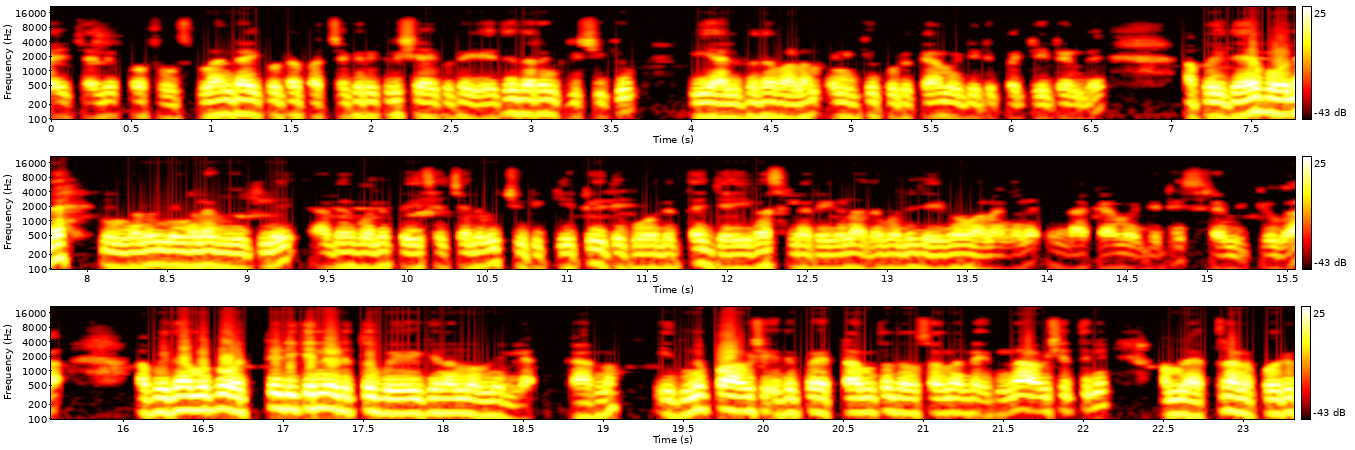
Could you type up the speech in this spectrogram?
അയച്ചാൽ ഇപ്പോൾ ഫ്രൂട്ട്സ് പ്ലാന്റ് ആയിക്കോട്ടെ പച്ചക്കറി കൃഷി ആയിക്കോട്ടെ ഏത് തരം കൃഷിക്കും ഈ അത്ഭുത വളം എനിക്ക് കൊടുക്കാൻ വേണ്ടിയിട്ട് പറ്റിയിട്ടുണ്ട്. അപ്പോൾ ഇതേപോലെ നിങ്ങളും നിങ്ങളെ വീട്ടിൽ അതേപോലെ പൈസ ചെലവ് ചുരുക്കിയിട്ട് ഇതുപോലത്തെ ജൈവ സ്ലറികൾ അതേപോലെ ജൈവ വളങ്ങൾ ഉണ്ടാക്കാൻ വേണ്ടിയിട്ട് ശ്രമിക്കുക. അപ്പോൾ ഇത് നമുക്ക് ഒറ്റടിക്കന്നെ എടുത്ത് ഉപയോഗിക്കണം എന്നൊന്നുമില്ല. കാരണം ഇന്നിപ്പോൾ ആവശ്യം ഇതിപ്പോൾ എട്ടാമത്തെ ദിവസം എന്നുണ്ടെങ്കിൽ ഇന്ന് ആവശ്യത്തിന് നമ്മൾ എത്രയാണ്? ഇപ്പോൾ ഒരു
